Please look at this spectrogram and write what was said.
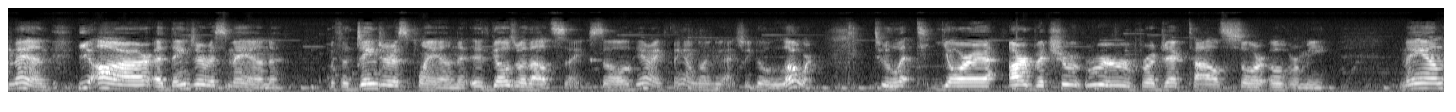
man, you are a dangerous man with a dangerous plan. It goes without saying. So here I think I'm going to actually go lower to let your arbitrary projectiles soar over me. Man,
